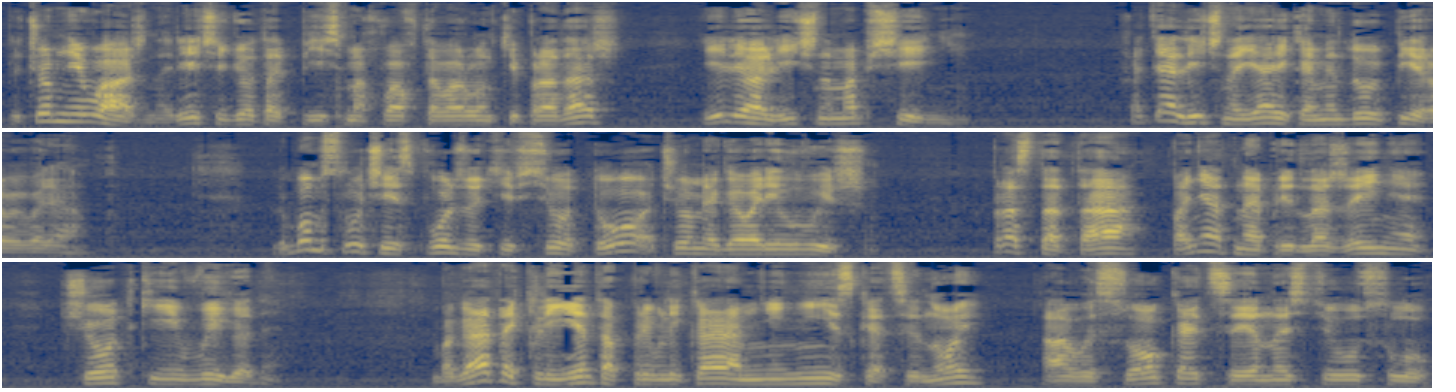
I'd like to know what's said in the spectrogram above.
Причем неважно, речь идет о письмах в автоворонке продаж или о личном общении. Хотя лично я рекомендую первый вариант. В любом случае используйте все то, о чем я говорил выше. Простота, понятное предложение, четкие выгоды. Богатых клиентов привлекаем не низкой ценой, а высокой ценностью услуг.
